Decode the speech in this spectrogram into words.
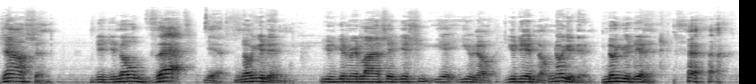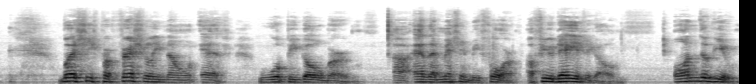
Johnson. Did you know that? Yes. No, you didn't. You get ready to lie and say, yes, you, yeah, you know, you did know. No, you didn't. No, you didn't. but she's professionally known as Whoopi Goldberg. Uh, as I mentioned before, a few days ago, on The View,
